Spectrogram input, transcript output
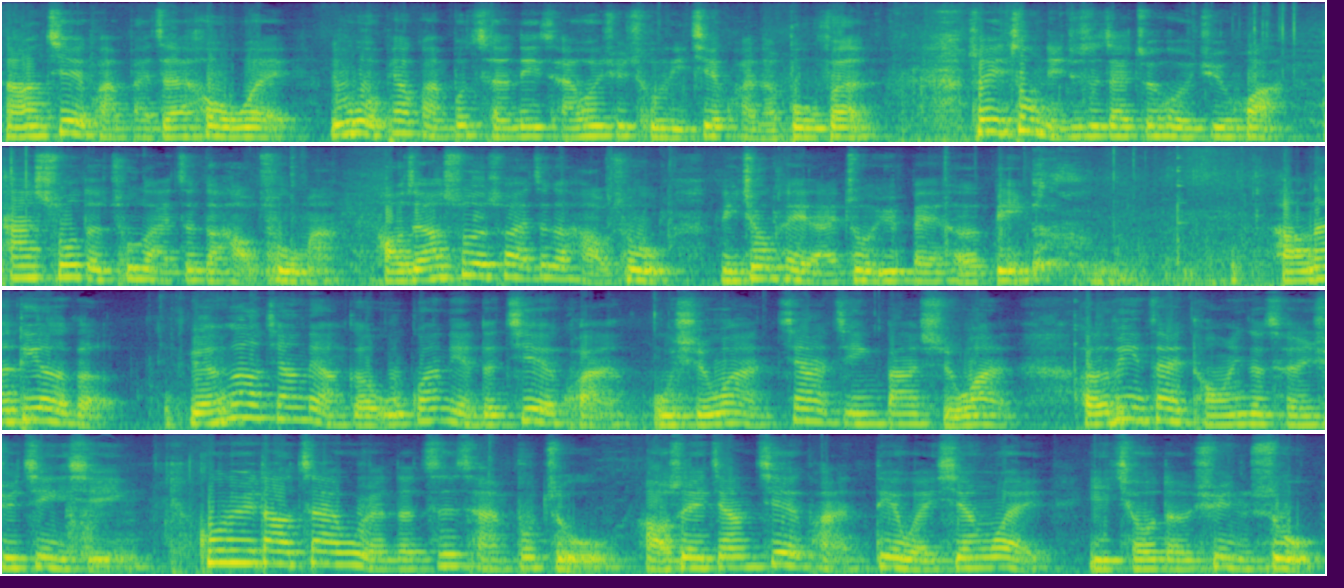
然后借款摆在后位，如果票款不成立，才会去处理借款的部分。所以重点就是在最后一句话，他说得出来这个好处吗？好，只要说得出来这个好处，你就可以来做预备合并。好，那第二个。原告将两个无关联的借款五十万、价金八十万合并在同一个程序进行，顾虑到债务人的资产不足，好，所以将借款列为先位，以求得迅速。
